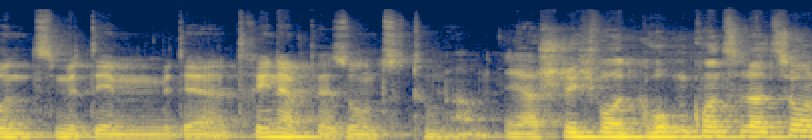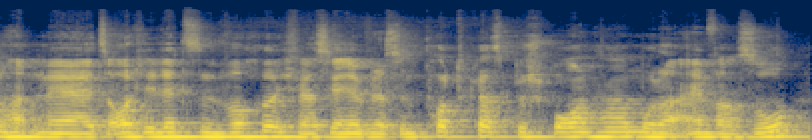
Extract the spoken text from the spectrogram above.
und mit, dem, mit der Trainerperson zu tun haben. Ja, Stichwort Gruppenkonstellation hatten wir ja jetzt auch die letzten Woche. Ich weiß gar nicht, ob wir das im Podcast besprochen haben oder einfach so.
